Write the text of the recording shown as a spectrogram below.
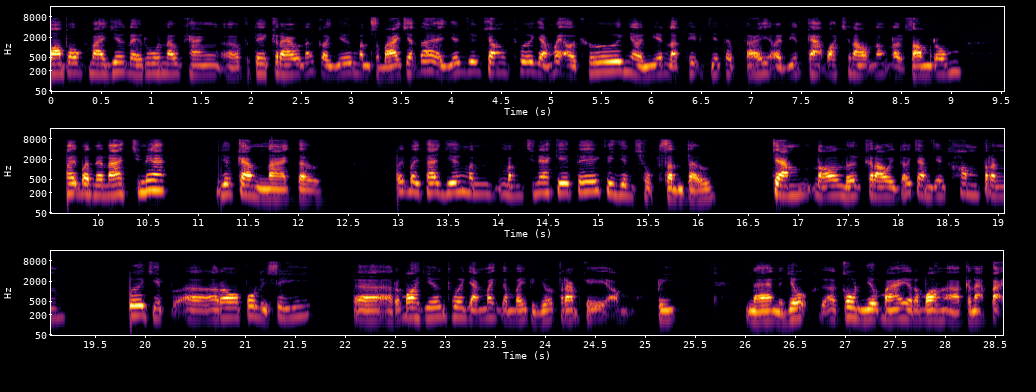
បងប្អូនខ្មែរយើងដែលរស់នៅខាងប្រទេសក្រៅហ្នឹងក៏យើងមិនសប្បាយចិត្តដែរយើងយើងចង់ធ្វើយ៉ាងម៉េចឲ្យឃើញឲ្យមានលទ្ធិប្រជាធិបតេយ្យឲ្យមានការបោះឆ្នោតហ្នឹងដោយសមរម្យហើយបើនរណាឈ្នះយើងកាន់អំណាចទៅហើយបើថាយើងមិនមិនឈ្នះគេទេគឺយើងឈប់សិនទៅ ចាំដល់លើក្រោយទៅចាំយើងខំប្រឹងធ្វើជារ policy របស់យើងធ្វើយ៉ាងម៉េចដើម្បីបញ្យល់ប្រាប់គេអំពីណែនយោគោលនយោបាយរបស់គណៈបក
